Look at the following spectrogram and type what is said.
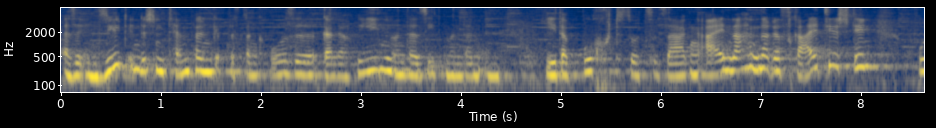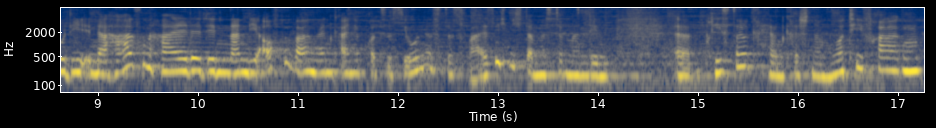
Also in südindischen Tempeln gibt es dann große Galerien und da sieht man dann in jeder Bucht sozusagen ein anderes Reittier stehen wo die in der Hasenheide den Nandi aufbewahren, wenn keine Prozession ist, das weiß ich nicht. Da müsste man den äh, Priester, Herrn Krishnamurti, fragen.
